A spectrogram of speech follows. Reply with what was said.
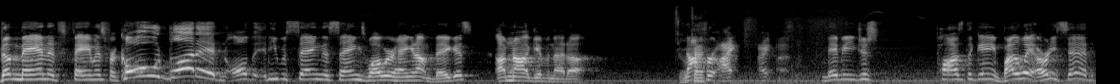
the man that's famous for cold blooded and all, the, and he was saying the sayings while we were hanging out in Vegas. I'm not giving that up. Okay. Not for I, I. Maybe just pause the game. By the way, I already said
